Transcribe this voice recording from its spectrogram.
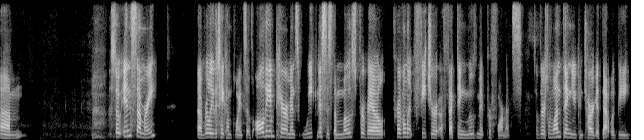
Um, so in summary, uh, really the take home points of all the impairments, weakness is the most prevalent feature affecting movement performance. So if there's one thing you can target, that would be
